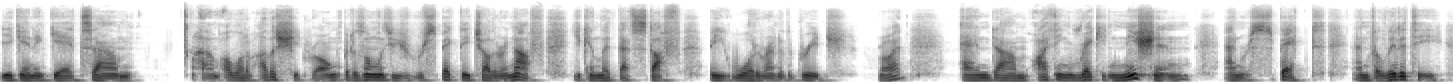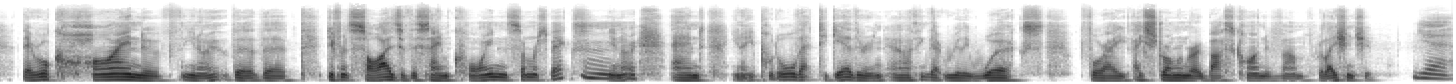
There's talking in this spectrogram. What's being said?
You're going to get um, um, a lot of other shit wrong, but as long as you respect each other enough, you can let that stuff be water under the bridge, right? And um, I think recognition and respect and validity, they're all kind of, you know, the, the different sides of the same coin in some respects, you know? And, you know, you put all that together, and, and I think that really works for a, a strong and robust kind of um, relationship. Yeah.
